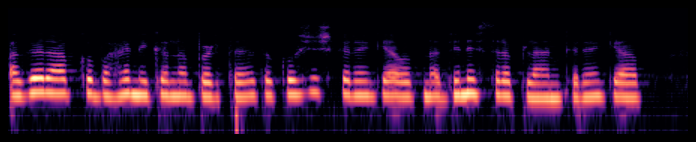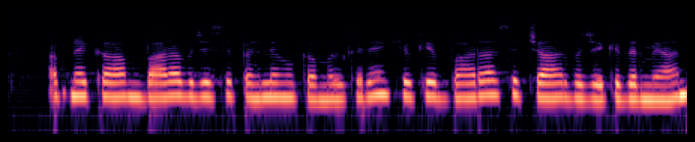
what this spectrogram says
اگر آپ کو باہر نکلنا پڑتا ہے تو کوشش کریں کہ آپ اپنا دن اس طرح پلان کریں کہ آپ اپنے کام بارہ بجے سے پہلے مکمل کریں، کیونکہ بارہ سے چار بجے کے درمیان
